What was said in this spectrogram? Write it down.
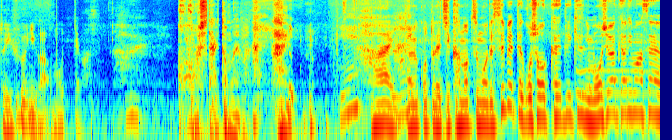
というふうには思ってます。はい、心したいと思います。はい。はい、はい、ということで時間の都合で全てご紹介できずに申し訳ありません。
